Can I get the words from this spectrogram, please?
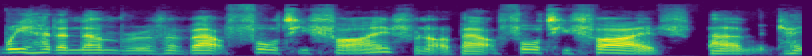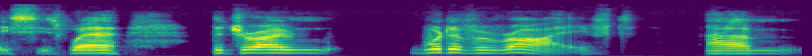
we had a number of about 45, or not about 45 um, cases where the drone would have arrived um,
